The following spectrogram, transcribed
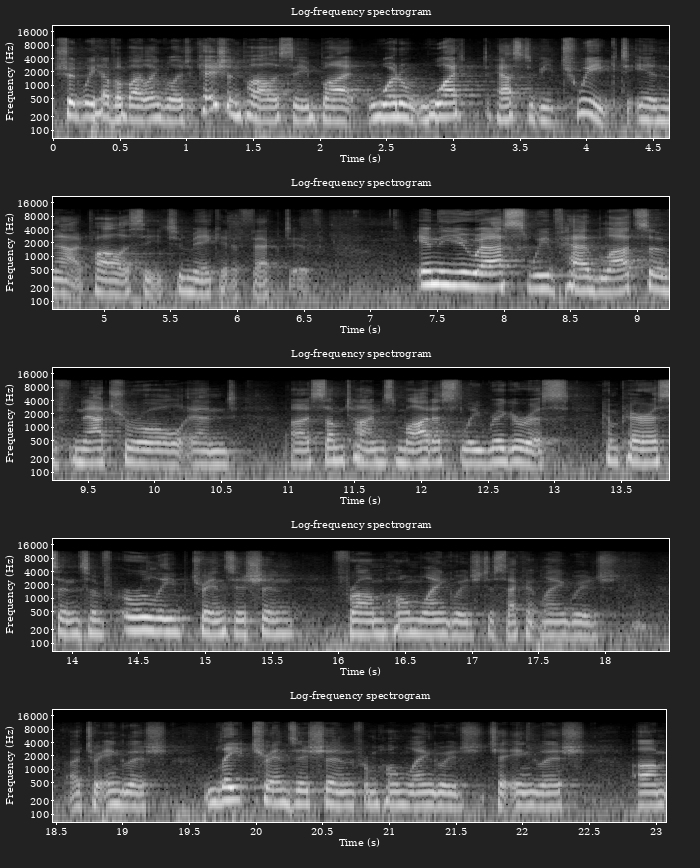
should we have a bilingual education policy, but what, what has to be tweaked in that policy to make it effective. In the US, we've had lots of natural and uh, sometimes modestly rigorous comparisons of early transition from home language to second language uh, to English, late transition from home language to English, um,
